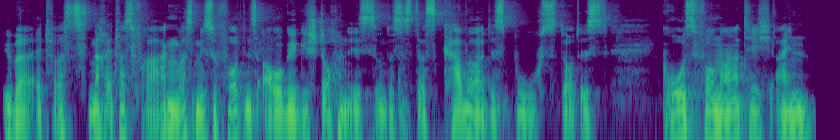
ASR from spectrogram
über etwas, nach etwas fragen, was mir sofort ins Auge gestochen ist. Und das ist das Cover des Buchs. Dort ist großformatig ein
